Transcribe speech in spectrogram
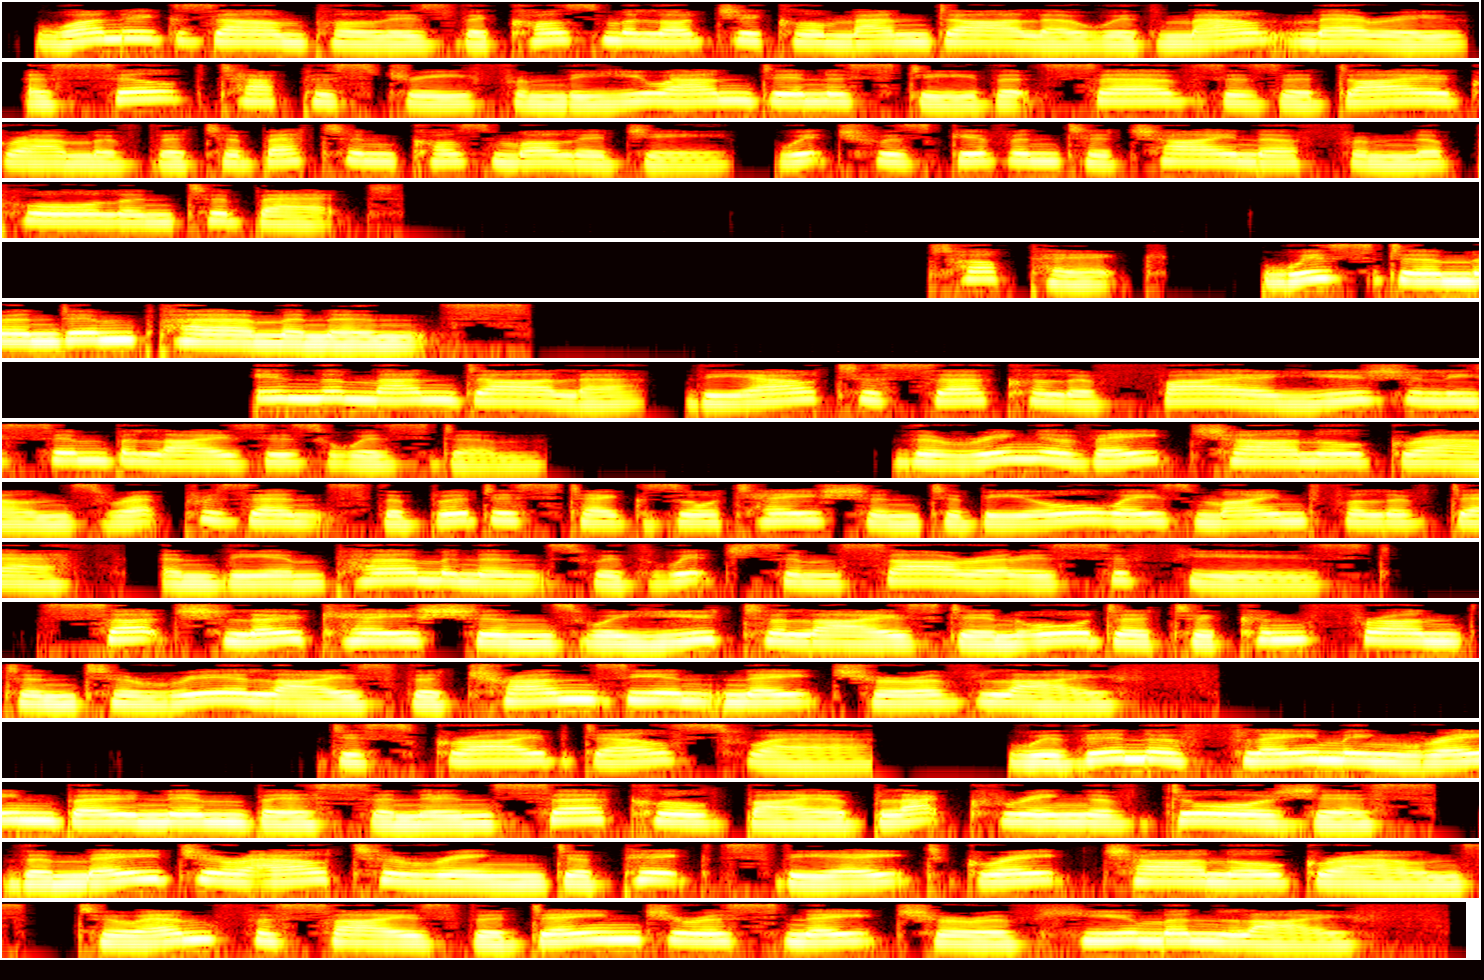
One example is the cosmological mandala with Mount Meru, a silk tapestry from the Yuan dynasty that serves as a diagram of the Tibetan cosmology, which was given to China from Nepal and Tibet. Topic: Wisdom and impermanence In the mandala, the outer circle of fire usually symbolizes wisdom. The ring of eight charnel grounds represents the Buddhist exhortation to be always mindful of death, and the impermanence with which samsara is suffused. Such locations were utilized in order to confront and to realize the transient nature of life. Described elsewhere Within a flaming rainbow nimbus and encircled by a black ring of Dorjes, the major outer ring depicts the eight great charnel grounds, to emphasize the dangerous nature of human life.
